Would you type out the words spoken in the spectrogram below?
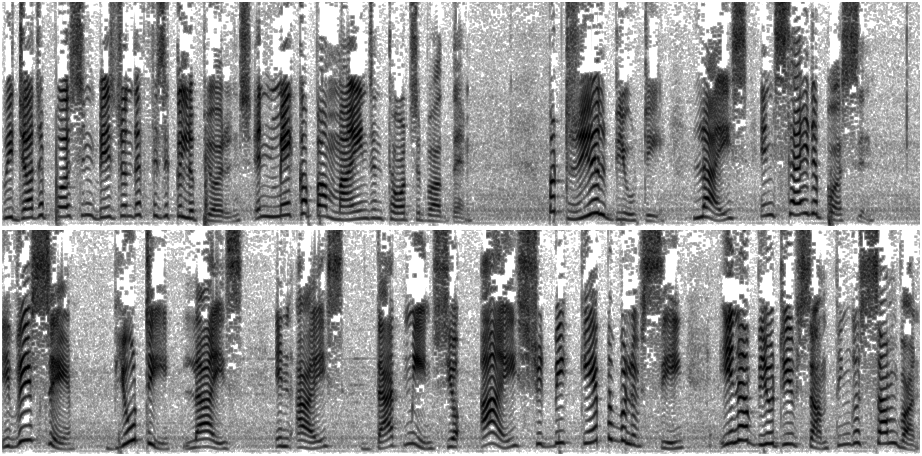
we judge a person based on their physical appearance and make up our minds and thoughts about them. But real beauty lies inside a person. If we say beauty lies in eyes, that means your eyes should be capable of seeing inner beauty of something or someone.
